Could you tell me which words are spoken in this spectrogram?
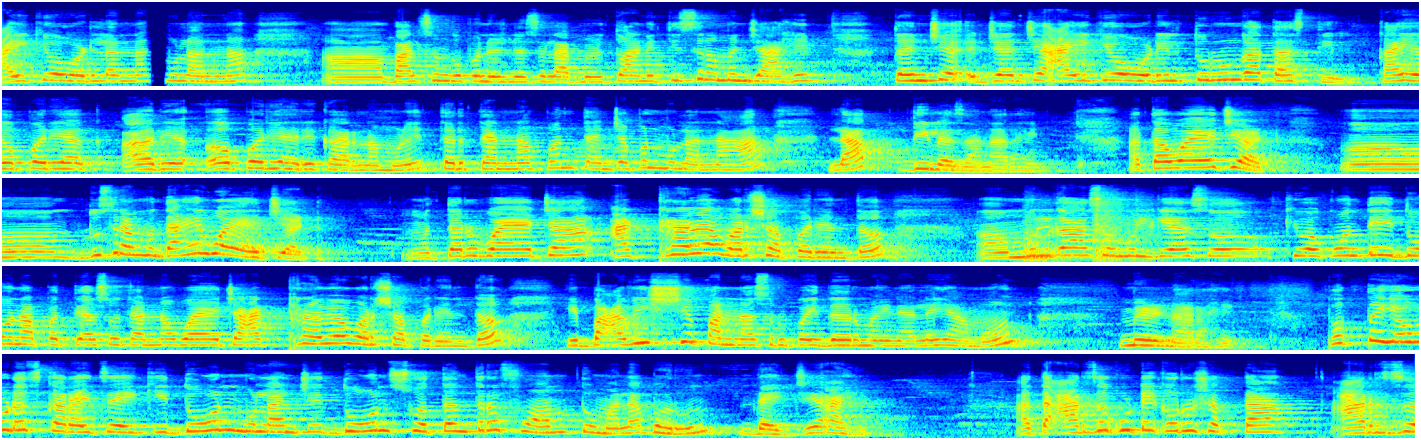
आई किंवा वडिलांना मुलांना बालसंगोपन योजनेचा लाभ मिळतो. आणि तिसरं म्हणजे आहे त्यांचे ज्यांचे आई किंवा वडील तुरुंगात असतील काही अपरिहा आर्य अपरिहार्य कारणामुळे तर त्यांना पण त्यांच्या पण मुलांना हा लाभ दिला जाणार आहे. आता वयाची अट दुसरा मुद्दा आहे वयाची अट. तर वयाच्या अठराव्या वर्षापर्यंत मुलगा असो मुलगी असो किंवा कोणतेही दोन अपत्य असो त्यांना वयाच्या अठराव्या वर्षापर्यंत हे बावीसशे पन्नास रुपये दर महिन्याला ही अमाऊंट मिळणार आहे. फक्त एवढंच करायचं आहे की दोन मुलांचे दोन स्वतंत्र फॉर्म तुम्हाला भरून द्यायचे आहे. आता अर्ज कुठे करू शकता? अर्ज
